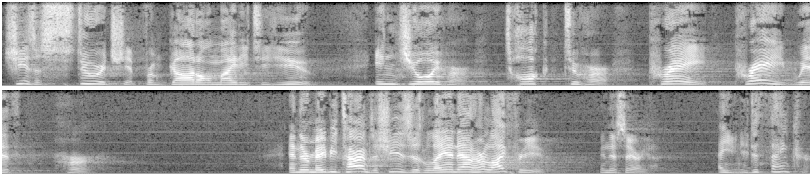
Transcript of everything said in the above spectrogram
She is a stewardship from God Almighty to you. Enjoy her, talk to her, pray, pray with her. And there may be times that she is just laying down her life for you in this area. And you need to thank her.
